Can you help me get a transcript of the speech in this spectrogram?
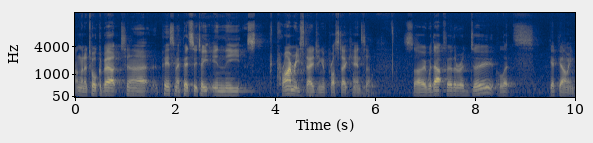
I'm going to talk about uh, PSMA PET CT in the primary staging of prostate cancer. So, without further ado, let's get going.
